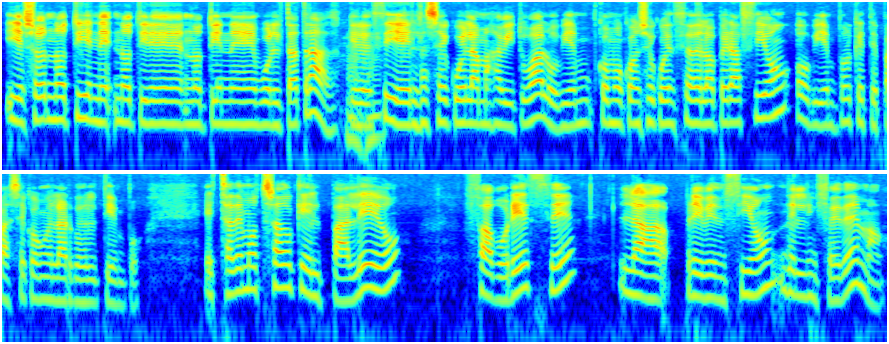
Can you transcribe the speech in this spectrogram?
Y eso no tiene, no tiene, no tiene vuelta atrás. Quiero decir, es la secuela más habitual, o bien como consecuencia de la operación, o bien porque te pase con el largo del tiempo. Está demostrado que el paleo favorece la prevención del linfedema.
